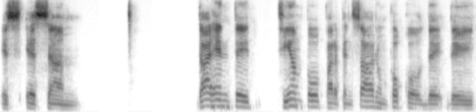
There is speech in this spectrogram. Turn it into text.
es, es um, dar gente tiempo para pensar un poco de,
